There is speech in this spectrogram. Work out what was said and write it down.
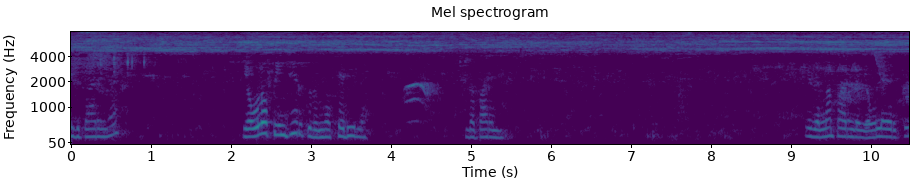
இது பாருங்கள் எவ்வளோ பிஞ்சு இருக்குதுங்க செடியில். இந்த பாருங்கள் இதெல்லாம் பாருங்கள் எவ்வளோ இருக்கு.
